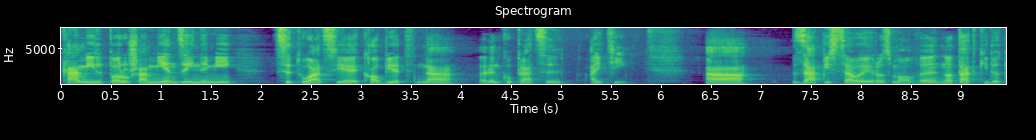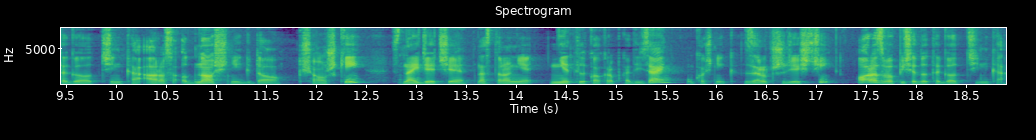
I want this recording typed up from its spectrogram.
Kamil porusza m.in. sytuację kobiet na rynku pracy IT. A zapis całej rozmowy, notatki do tego odcinka oraz odnośnik do książki znajdziecie na stronie nietylko.design ukośnik 030 oraz w opisie do tego odcinka.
